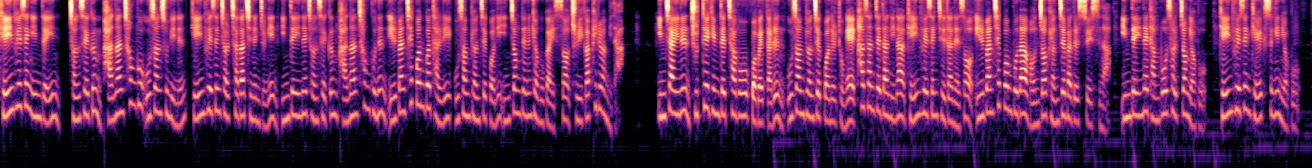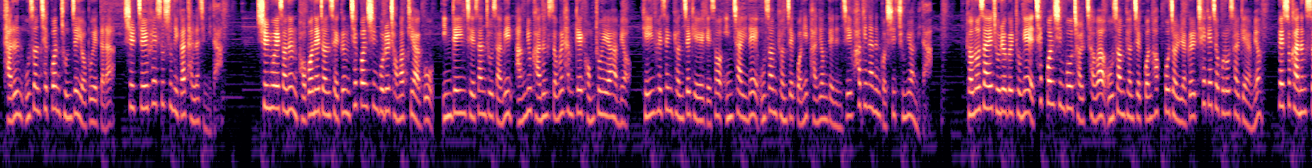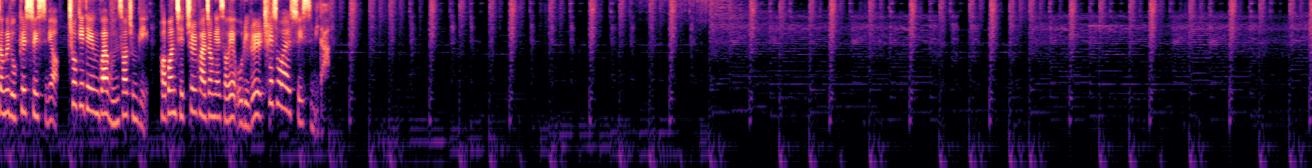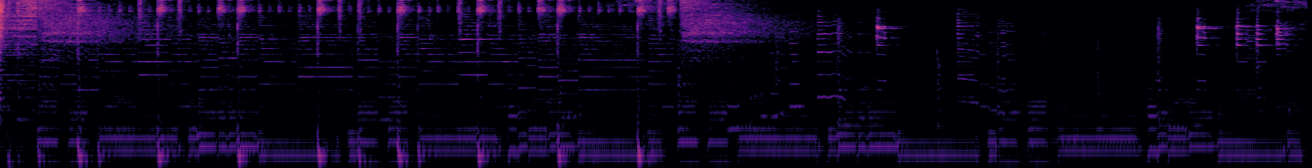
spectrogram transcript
개인회생 임대인 전세금 반환 청구 우선순위는 개인회생 절차가 진행 중인 임대인의 전세금 반환 청구는 일반 채권과 달리 우선 변제권이 인정되는 경우가 있어 주의가 필요합니다. 임차인은 주택임대차보호법에 따른 우선 변제권을 통해 파산재단이나 개인회생재단에서 일반 채권보다 먼저 변제받을 수 있으나 임대인의 담보 설정 여부, 개인회생 계획 승인 여부, 다른 우선 채권 존재 여부에 따라 실제 회수 순위가 달라집니다. 실무에서는 법원의 전세금 채권 신고를 정확히 하고 임대인 재산 조사 및 압류 가능성을 함께 검토해야 하며 개인회생 변제 계획에서 임차인의 우선 변제권이 반영되는지 확인하는 것이 중요합니다. 변호사의 조력을 통해 채권 신고 절차와 우선 변제권 확보 전략을 체계적으로 설계하면 회수 가능성을 높일 수 있으며 초기 대응과 문서 준비, 법원 제출 과정에서의 오류를 최소화할 수 있습니다.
